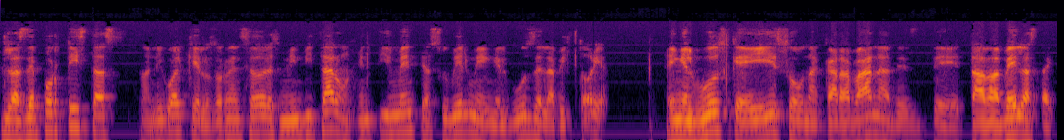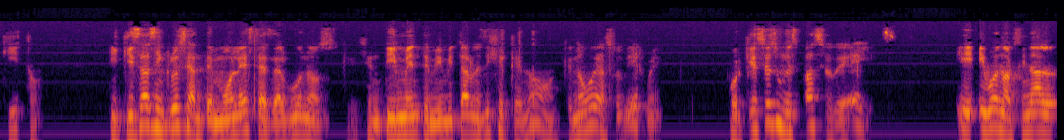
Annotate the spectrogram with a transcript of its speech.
Las deportistas, al igual que los organizadores, me invitaron gentilmente a subirme en el bus de la Victoria, en el bus que hizo una caravana desde Tababel hasta Quito. Y quizás incluso ante molestias de algunos que gentilmente me invitaron, les dije que no, que no voy a subirme, porque ese es un espacio de ellas. Y, bueno, al final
